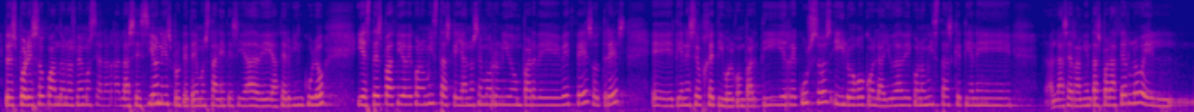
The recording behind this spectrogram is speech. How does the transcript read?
Entonces, por eso cuando nos vemos se alargan las sesiones, porque tenemos esta necesidad de hacer vínculo. Y este espacio de economistas, que ya nos hemos reunido un par de veces o tres, eh, tiene ese objetivo, el compartir recursos y luego con la ayuda de economistas que tiene las herramientas para hacerlo, el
